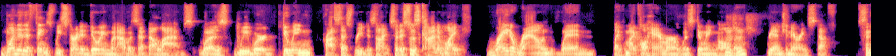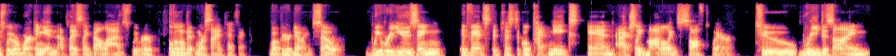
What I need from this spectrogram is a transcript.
One of the things we started doing when I was at Bell Labs was we were doing process redesign. So this was kind of like right around when like Michael Hammer was doing all mm-hmm. the reengineering stuff. Since we were working in a place like Bell Labs, we were a little bit more scientific what we were doing. So we were using advanced statistical techniques and actually modeling software to redesign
